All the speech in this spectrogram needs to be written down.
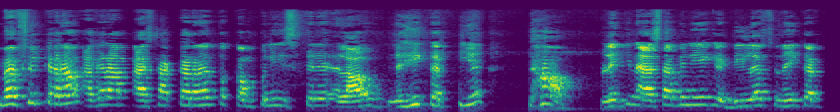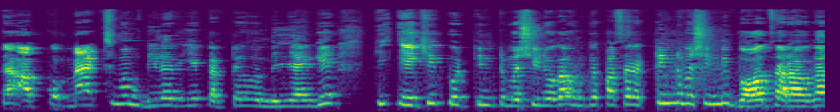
मैं फिर कह रहा हूँ, अगर आप ऐसा कर रहे हैं तो कंपनी इसके लिए अलाउड नहीं करती है। हाँ लेकिन ऐसा भी नहीं है कि डीलर्स नहीं करते आपको मैक्सिमम डीलर ये करते हुए मिल जाएँगे कि एक ही कोई टिंट मशीन होगा, उनके पास अगर टिंट मशीन भी बहुत सारा होगा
